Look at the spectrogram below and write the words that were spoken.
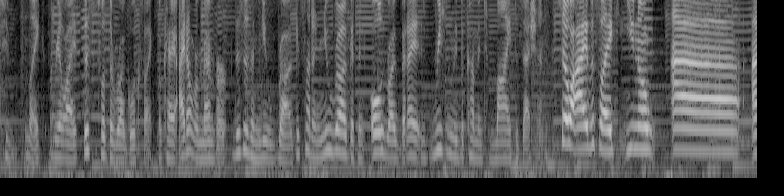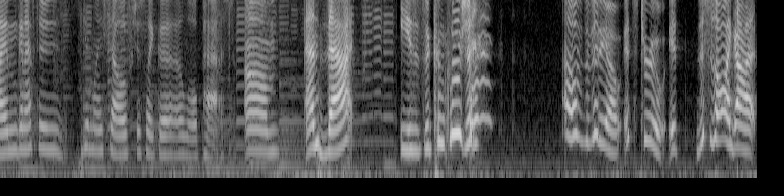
to, like, realize this is what the rug looks like, okay? I don't remember. This is a new rug. It's not a new rug, it's an old rug, but I recently become into my possession. So I was like, you know, uh, I'm gonna have to give myself just like a, a little pass. Um, and that is the conclusion of the video. It's true. It, this is all I got.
